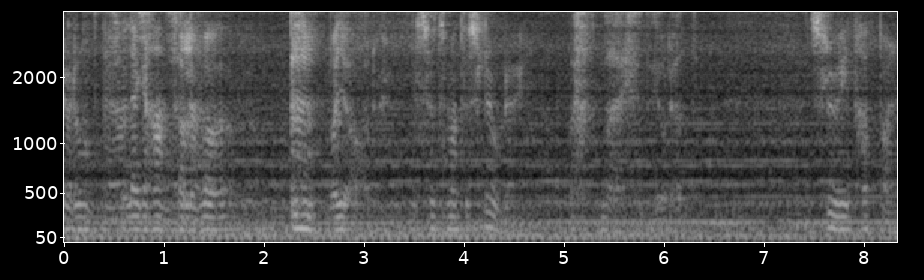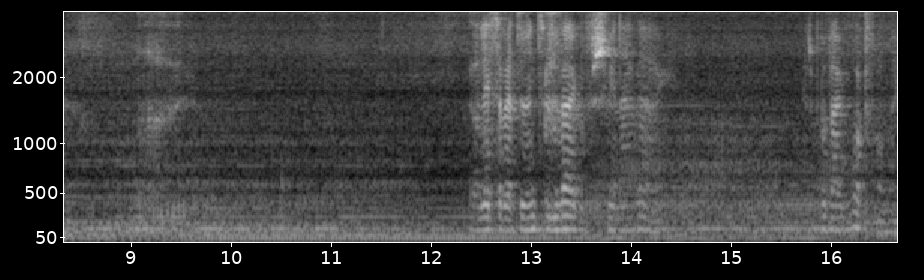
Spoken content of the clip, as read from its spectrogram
Gör, det ont när jag lägger handen? Sally, vad, vad gör du? Det ser ut som att du slog dig. Nej, det gjorde jag inte. Du slog i trappan. Nej. Jag, Elisabeth, du är inte på väg att försvinna iväg. Är du på väg bort från mig?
